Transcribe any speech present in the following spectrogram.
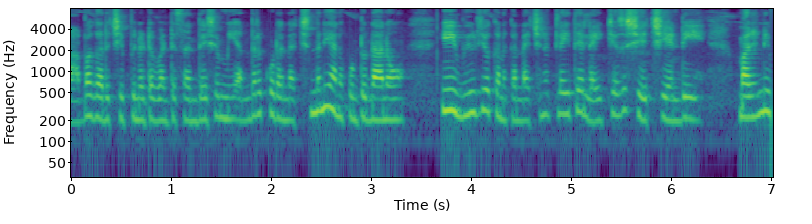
బాబాగారు చెప్పినటువంటి సందేశం మీ అందరూ కూడా నచ్చిందని అనుకుంటున్నాను. ఈ వీడియో కనుక నచ్చినట్లయితే లైక్ చేసి షేర్ చేయండి. మరిన్ని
